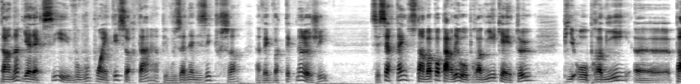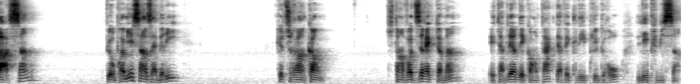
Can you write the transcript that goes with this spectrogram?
dans notre galaxie et vous vous pointez sur Terre puis vous analysez tout ça avec votre technologie, c'est certain que tu t'en vas pas parler au premier quêteux puis au premier euh, passant puis au premier sans-abri que tu rencontres tu t'en vas directement établir des contacts avec les plus gros, les puissants.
